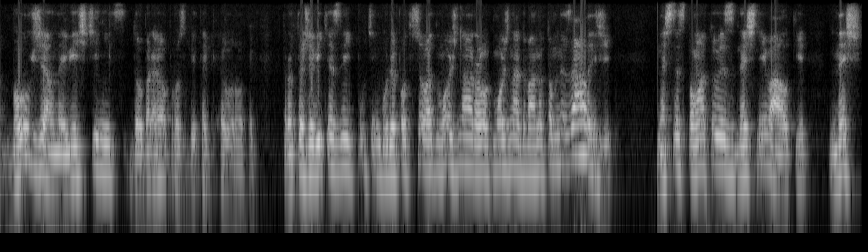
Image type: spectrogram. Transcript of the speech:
bohužel nevěští nic dobrého pro zbytek Evropy. Protože vítězný Putin bude potřebovat možná rok, možná dva, na tom nezáleží. Než se zpamatuje z dnešní války, než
